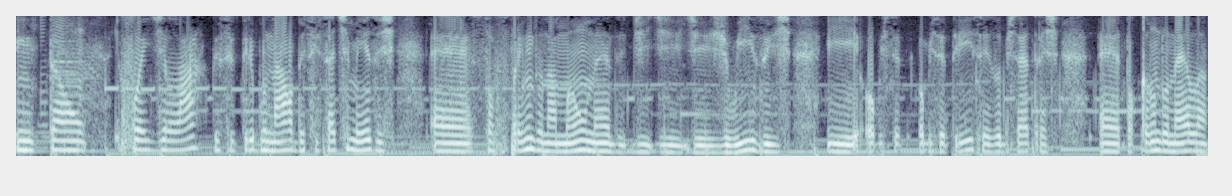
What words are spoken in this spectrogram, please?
Então, foi de lá, desse tribunal, desses sete meses, é, sofrendo na mão né, de, de, de juízes e obstetrícias, obstetras, é, tocando nela,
